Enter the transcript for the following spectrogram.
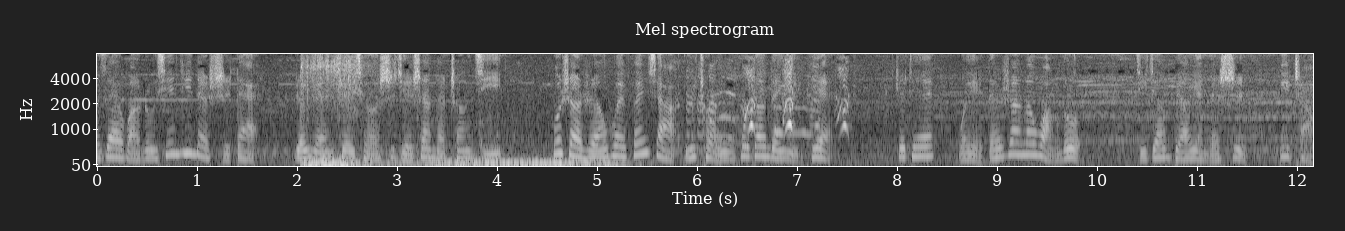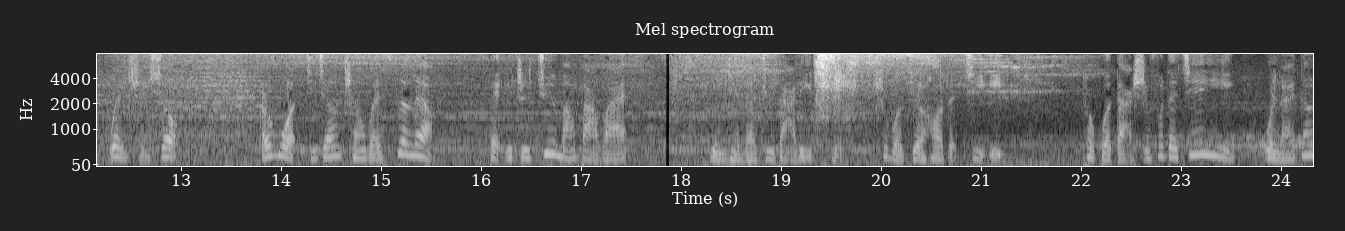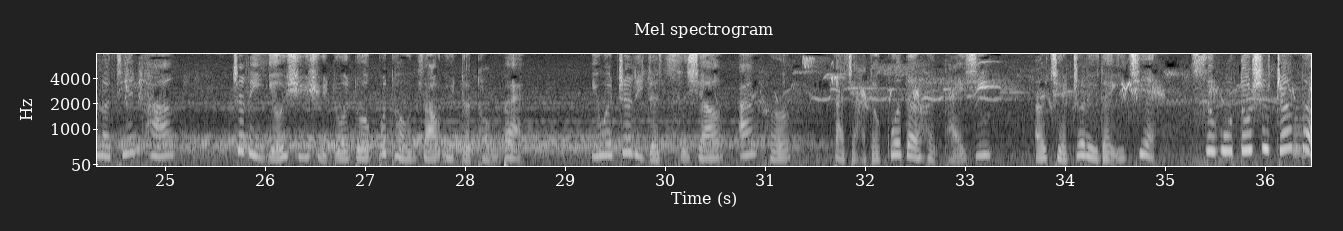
在网络先进的时代，人人追求视觉上的冲击，不少人会分享与宠物互动的影片。这天，我也登上了网络。即将表演的是一场喂食秀，而我即将成为饲料，被一只巨蟒把玩。眼前的巨大利齿是我最后的记忆。透过大师傅的接引，我来到了天堂。这里有许许多多不同遭遇的同伴，因为这里的慈祥安和，大家都过得很开心。而且这里的一切似乎都是真的，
